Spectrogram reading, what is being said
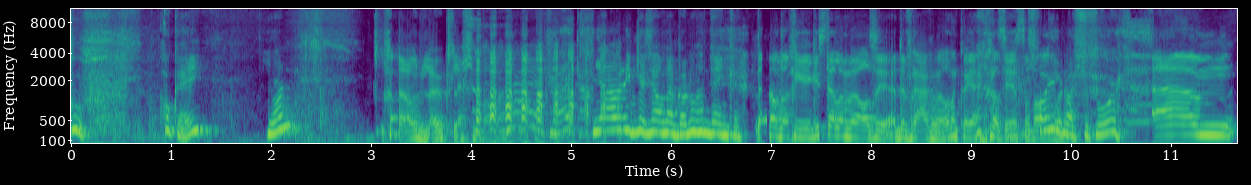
Oké. Okay. Jorn? Oh, leuk, leg je ballen. ja, ik ben zelf ook nog aan het denken. Dan dacht ik, ik stel hem wel als, de vraag wel, dan kan jij als eerste op Sorry, antwoorden. was ervoor. Um,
